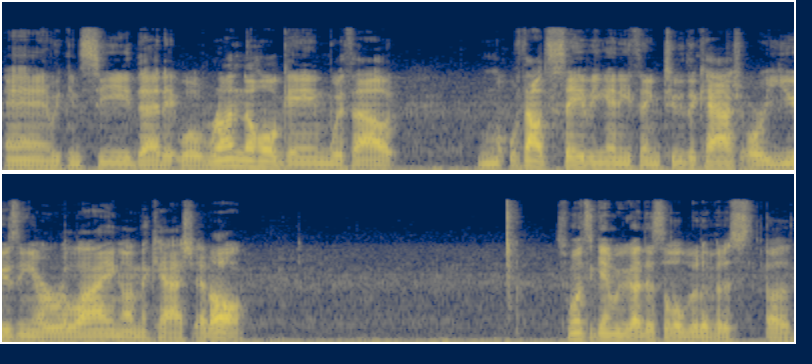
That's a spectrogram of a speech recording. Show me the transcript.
and we can see that it will run the whole game without without saving anything to the cache or using or relying on the cache at all. So once again we've got this little bit of a, a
